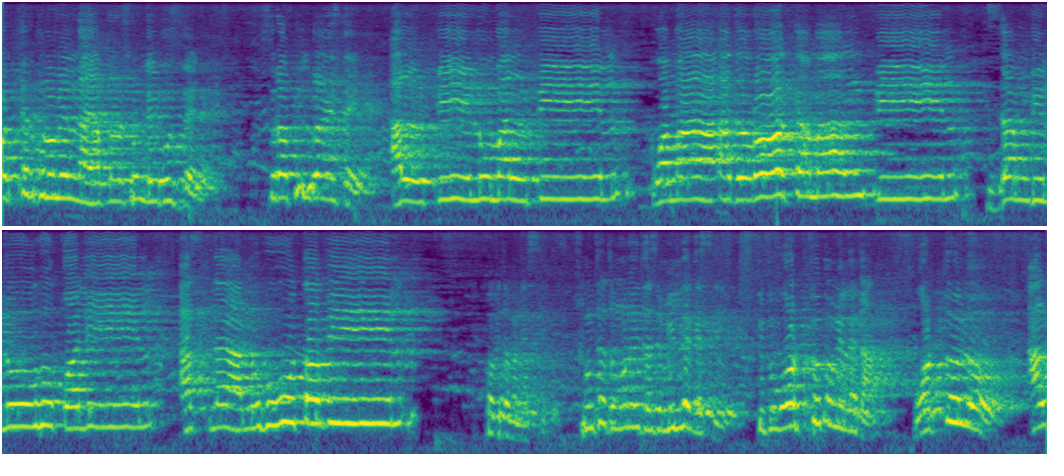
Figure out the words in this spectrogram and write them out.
অর্থের কোনো মেল নাই, আপনারা শুনলেই বুঝবেন। সূরা ফিল বানাইছে আল ফিলু মাল ফিল ওয়ামা আদরাকা মাল ফিল জামবিলুহু কলিল আসনানুহু তাবিল। কবিতা বানাইছে। শুনতে তো মনে হইতেছে মিলে গেছে, কিন্তু অর্থ তো মেলে না। অর্থ হলো আল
